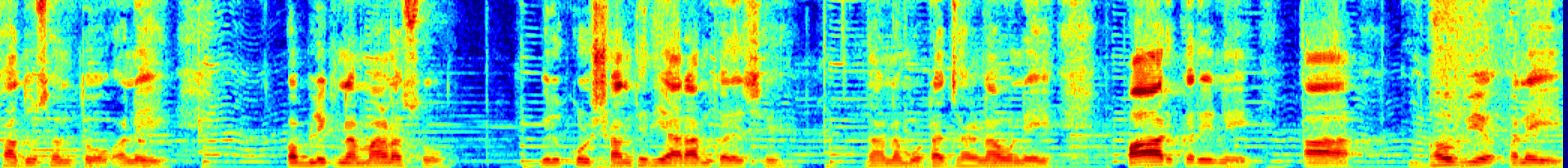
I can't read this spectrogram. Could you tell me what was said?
સાધુ સંતો અને પબ્લિકના માણસો બિલકુલ શાંતિથી આરામ કરે છે. નાના મોટા ઝરણાઓને પાર કરીને આ ભવ્ય અને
